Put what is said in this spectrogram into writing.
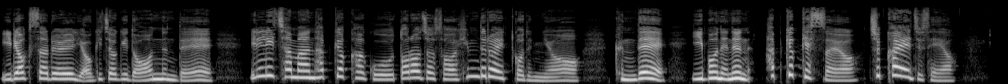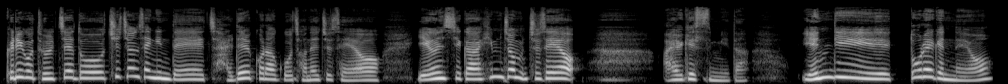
이력서를 여기저기 넣었는데 1, 2차만 합격하고 떨어져서 힘들어 했거든요. 근데 이번에는 합격했어요. 축하해주세요. 그리고 둘째도 취준생인데 잘 될 거라고 전해주세요. 예은 씨가 힘 좀 주세요. 알겠습니다. 옌디 또래겠네요.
